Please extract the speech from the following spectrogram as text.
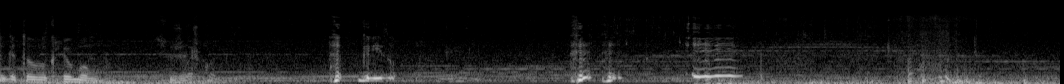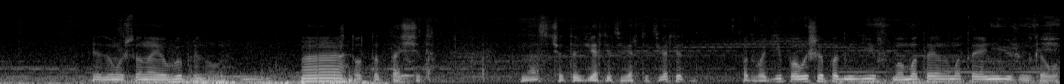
Готовы к любому сюжету. Гризу. Я думаю, что она ее выплюнула. А, кто-то тащит. Нас что-то вертит, вертит, вертит. Подводи повыше, подведи. Намотай, намотай, я не вижу никого.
